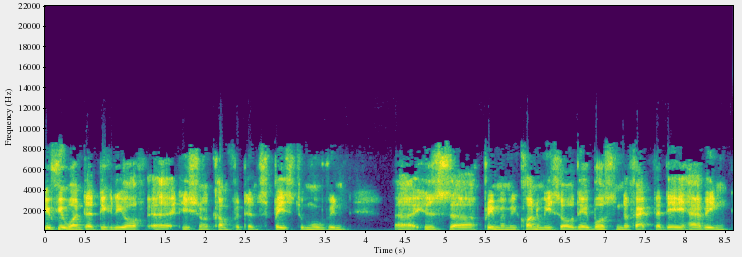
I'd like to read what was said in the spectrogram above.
if you want a degree of uh, additional comfort and space to move in, uh, is uh, premium economy. So they're boasting the fact that they're having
